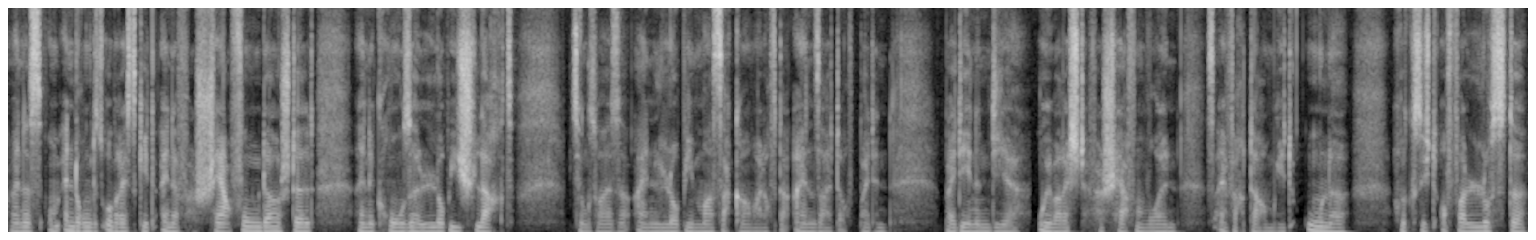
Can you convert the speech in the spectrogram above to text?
wenn es um Änderung des Urheberrechts geht, eine Verschärfung darstellt, eine große Lobbyschlacht, beziehungsweise ein Lobbymassaker, weil auf der einen Seite auch bei den bei denen die Urheberrecht verschärfen wollen, es einfach darum geht, ohne Rücksicht auf Verluste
